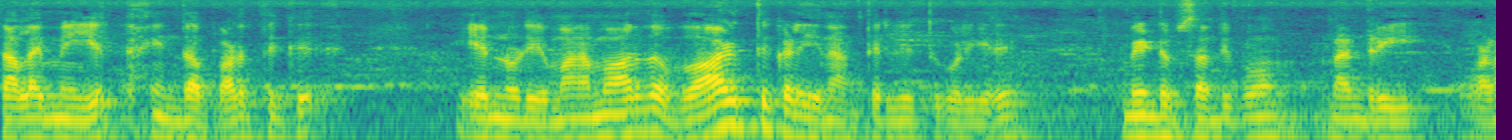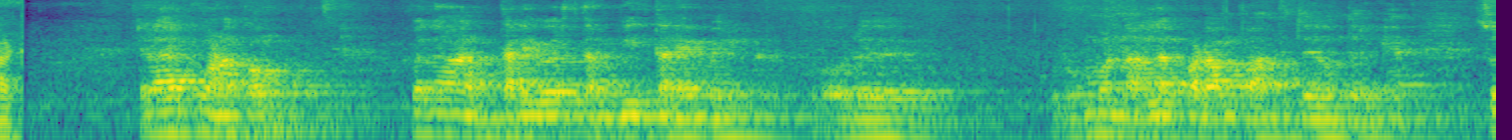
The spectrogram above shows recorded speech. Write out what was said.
தலைமையில் இந்த படத்துக்கு என்னுடைய மனமார்ந்த வாழ்த்துக்களை நான் தெரிவித்துக் கொள்கிறேன். மீண்டும் சந்திப்போம். நன்றி. வணக்கம். எல்லாருக்கும் வணக்கம். இப்போ நான் தலைவர் தம்பி தலைமை ரொம்ப நல்ல படம் பார்த்துட்டு வந்திருக்கேன். ஸோ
